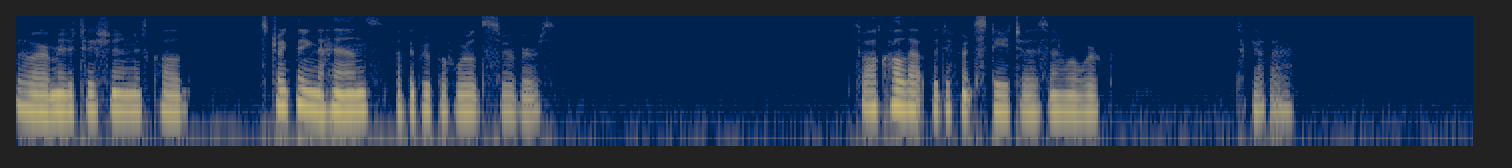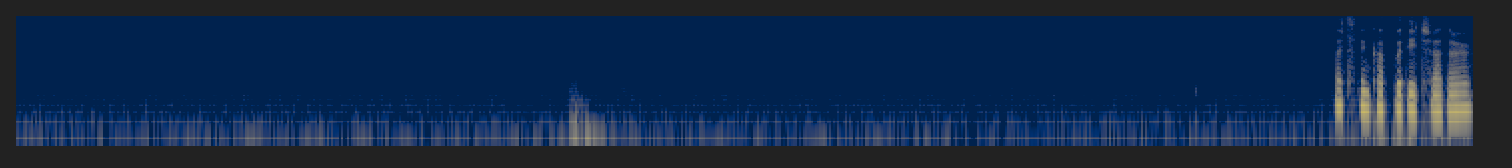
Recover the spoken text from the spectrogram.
So our meditation is called Strengthening the Hands of the Group of World Servers. So I'll call out the different stages and we'll work together. Let's think up with each other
